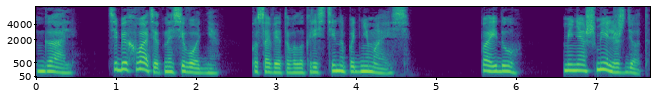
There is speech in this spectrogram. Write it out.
«Галь, тебе хватит на сегодня», — посоветовала Кристина, поднимаясь. «Пойду. Меня шмель ждет.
